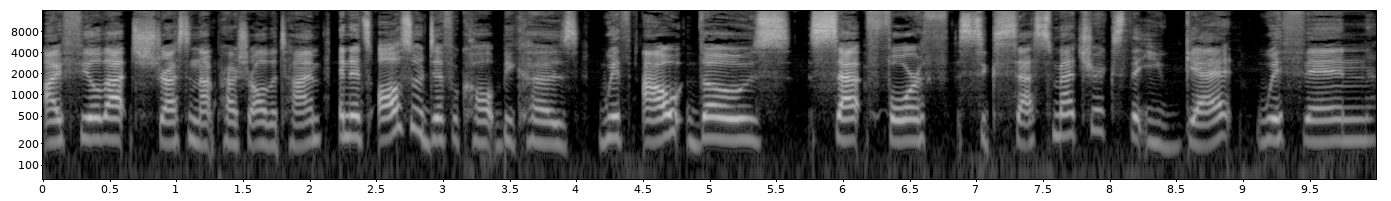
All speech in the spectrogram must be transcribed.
I feel that stress and that pressure all the time. And it's also difficult because without those set forth success metrics that you get within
